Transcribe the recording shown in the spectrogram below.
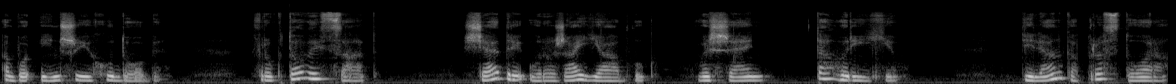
або іншої худоби, фруктовий сад, щедрий урожай яблук, вишень та горіхів. Ділянка простора,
